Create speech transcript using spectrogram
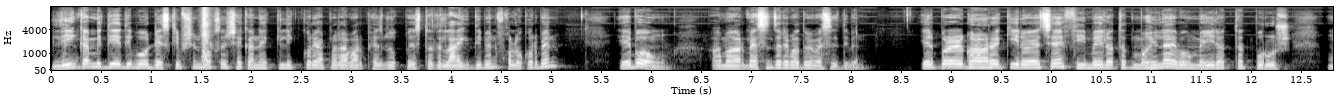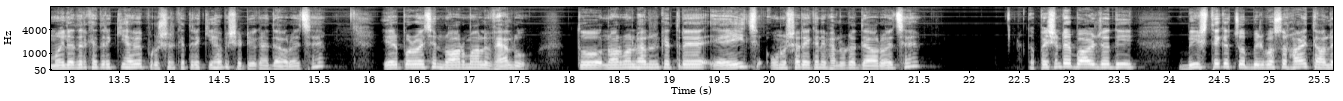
লিঙ্ক আমি দিয়ে দিব ডেসক্রিপশন বক্সে সেখানে ক্লিক করে আপনারা আমার ফেসবুক পেজটাতে লাইক দিবেন ফলো করবেন এবং আমার মেসেঞ্জারের মাধ্যমে মেসেজ দিবেন। এরপরের ঘরে কি রয়েছে? ফিমেল অর্থাৎ মহিলা এবং মেইল অর্থাৎ পুরুষ। মহিলাদের ক্ষেত্রে কী হবে? পুরুষের ক্ষেত্রে কী হবে? সেটি এখানে দেওয়া রয়েছে। এরপর রয়েছে নর্মাল ভ্যালু তো নর্মাল ভ্যালুর ক্ষেত্রে এইজ অনুসারে এখানে ভ্যালুটা দেওয়া রয়েছে। তো পেশেন্টের বয়স যদি বিশ থেকে চব্বিশ বছর হয়, তাহলে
